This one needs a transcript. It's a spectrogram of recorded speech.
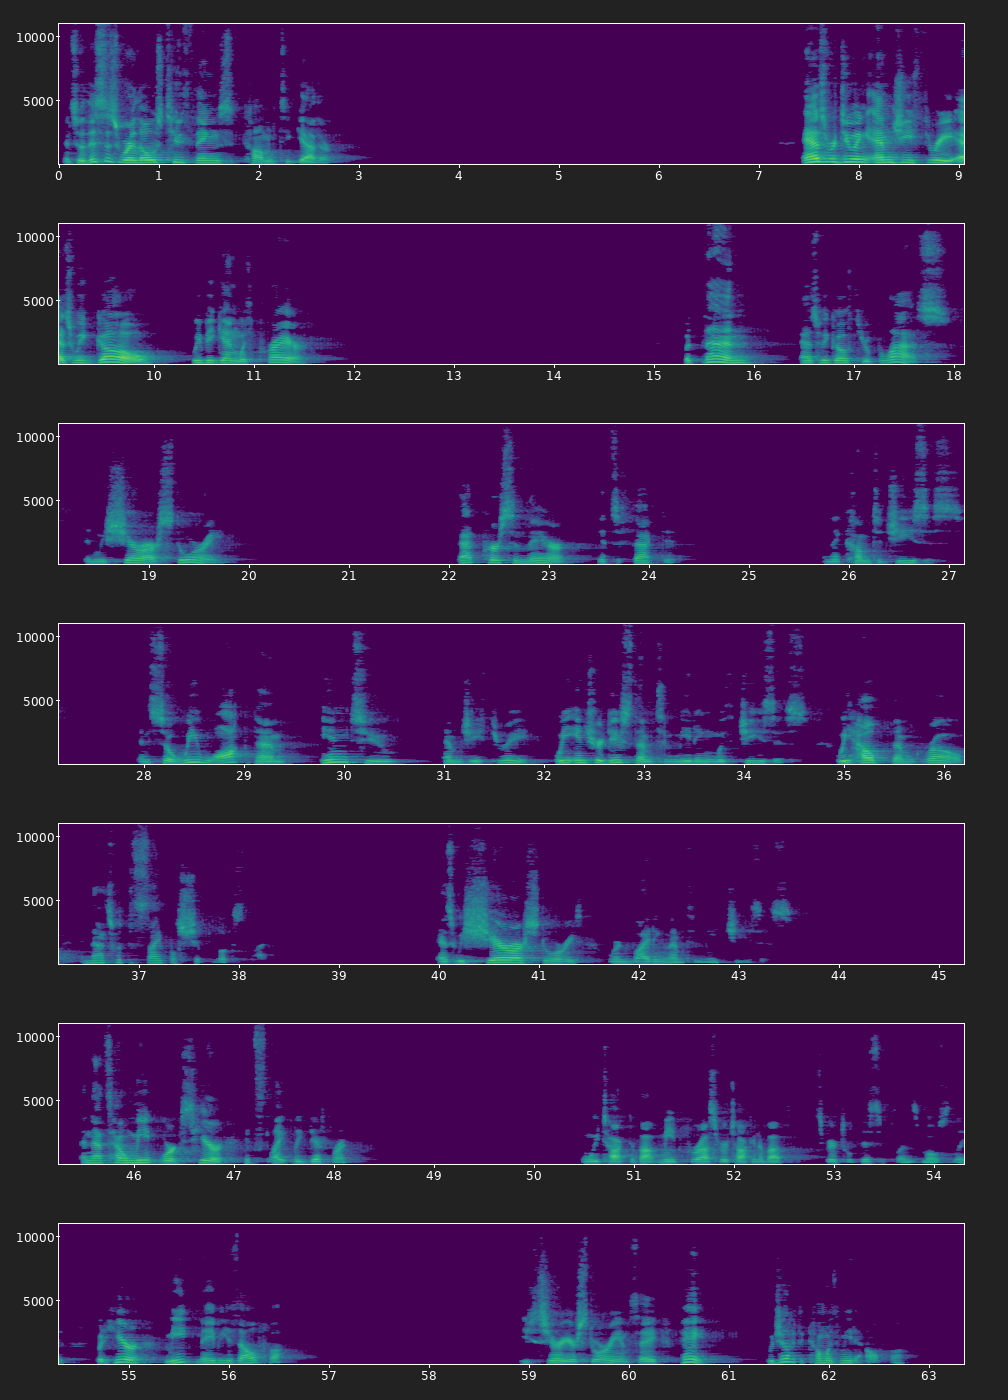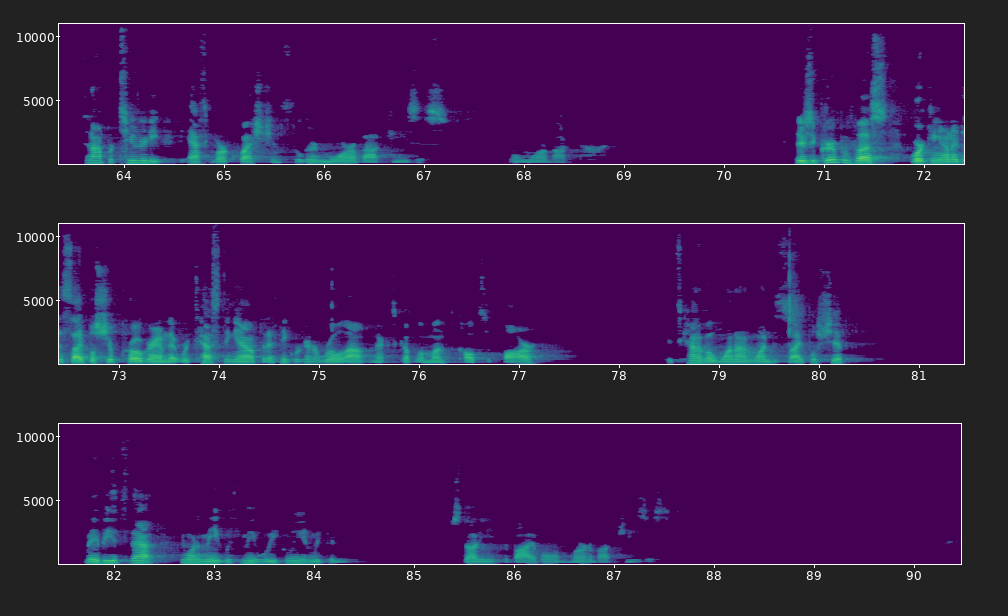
And so this is where those two things come together. As we're doing MG3, as we go, we begin with prayer. But then, as we go through Bless and we share our story, that person there gets affected and they come to Jesus. And so we walk them into MG3. We introduce them to meeting with Jesus. We help them grow. And that's what discipleship looks like. As we share our stories, we're inviting them to meet Jesus. And that's how meet works here. It's slightly different. When we talked about meet for us, we're talking about spiritual disciplines mostly. But here, meet maybe is alpha. You share your story and say, hey, would you like to come with me to Alpha? It's an opportunity to ask more questions, to learn more about Jesus, learn more about there's a group of us working on a discipleship program that we're testing out that I think we're going to roll out in the next couple of months called Safar. It's kind of a one on one discipleship. Maybe it's that. You want to meet with me weekly and we can study the Bible and learn about Jesus?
